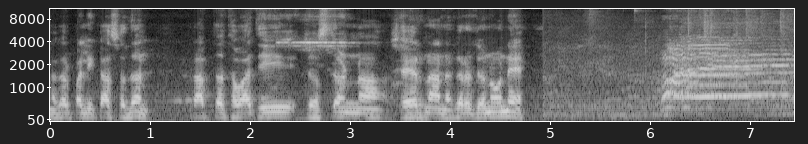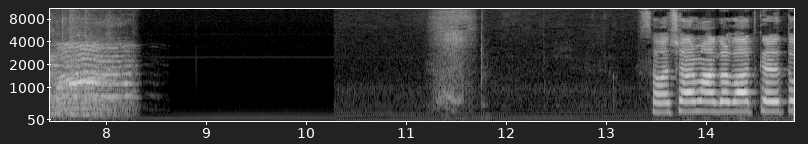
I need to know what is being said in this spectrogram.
નગરપાલિકા સદન પ્રાપ્ત થવાથી જસદણ શહેરના નગરજનોને સમાચારમાં આગળ વાત કરીએ તો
